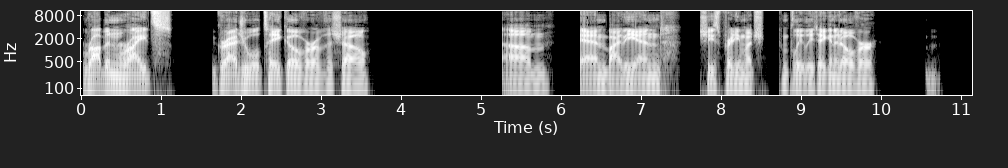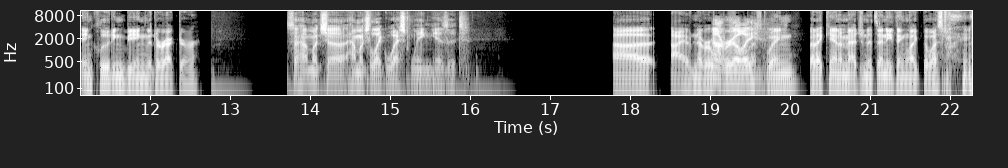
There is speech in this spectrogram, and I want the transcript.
Robin Wright's gradual takeover of the show. Um, and by the end, she's pretty much completely taken it over, including being the director. So how much uh, how much like West Wing is it? Uh, I have never Not watched really. West Wing, but I can't imagine it's anything like The West Wing.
